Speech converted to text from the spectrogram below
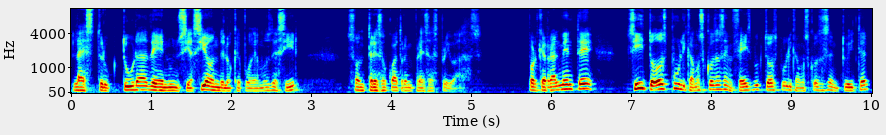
la estructura de enunciación de lo que podemos decir son tres o cuatro empresas privadas. Porque realmente, sí, todos publicamos cosas en Facebook, todos publicamos cosas en Twitter,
